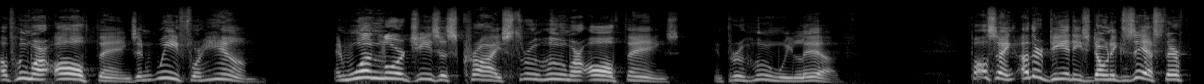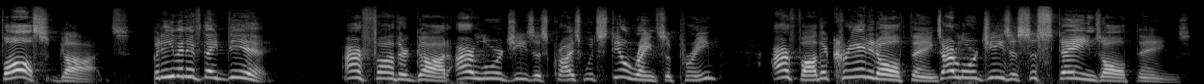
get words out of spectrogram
of whom are all things, and we for him. And one Lord Jesus Christ, through whom are all things, and through whom we live. Paul's saying other deities don't exist, they're false gods. But even if they did, our Father God, our Lord Jesus Christ, would still reign supreme. Our Father created all things. Our Lord Jesus sustains all things.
